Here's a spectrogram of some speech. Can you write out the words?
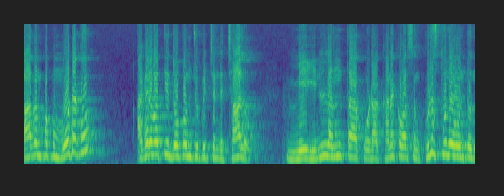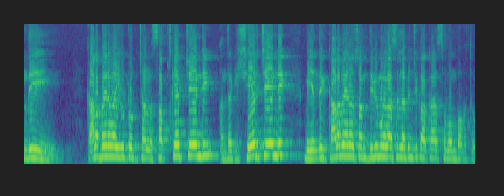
బాదం పప్పు మూటకు అగరబత్తి ధూపం చూపించండి చాలు. మీ ఇల్లంతా కూడా కనక వర్షం కురుస్తూనే ఉంటుంది. కాలభైరవ యూట్యూబ్ ఛానల్ సబ్స్క్రైబ్ చేయండి అందరికీ షేర్ చేయండి. మీ అందరికీ కాలభైరవ స్వామి దివ్యమంగళాసం లభించుకోక శుభం భవతు.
